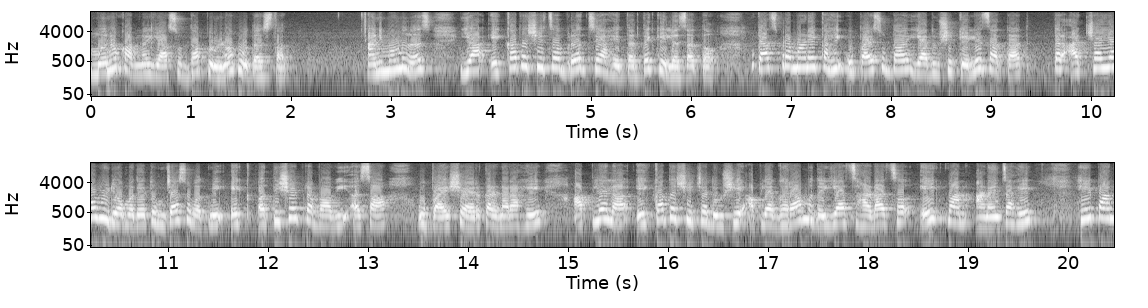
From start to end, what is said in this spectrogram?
मनोकामना या सुद्धा पूर्ण होत असतात. आणि म्हणूनच या एकादशीचं व्रत जे आहे तर ते केलं जातं. त्याचप्रमाणे काही उपाय सुद्धा या दिवशी केले जातात. तर आजच्या या व्हिडिओमध्ये तुमच्यासोबत मी एक अतिशय प्रभावी असा उपाय शेअर करणार आहे. आपल्याला एकादशीच्या दिवशी आपल्या घरामध्ये या झाडाचं एक पान आणायचं आहे. हे पान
